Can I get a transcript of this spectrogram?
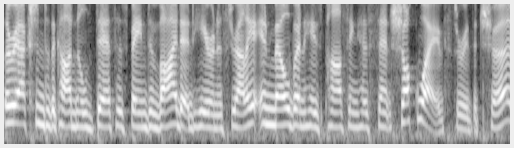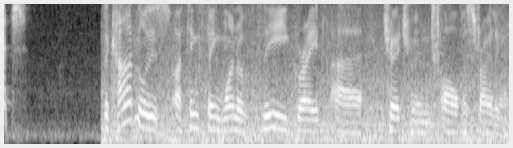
The reaction to the Cardinal's death has been divided here in Australia. In Melbourne, his passing has sent shockwaves through the church. The Cardinal is, I think, been one of the great uh, churchmen of Australia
